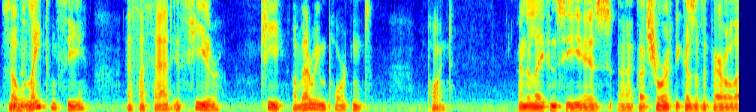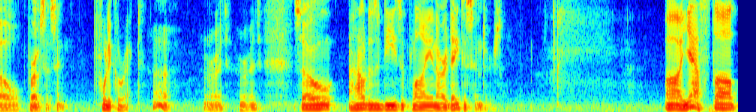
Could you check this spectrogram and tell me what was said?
So latency, as I said, is here key, a very important point. And the latency is uh, cut short because of the parallel processing. Fully correct. Oh, all right, all right. So, how do these apply in our data centers? Uh, yes, the,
